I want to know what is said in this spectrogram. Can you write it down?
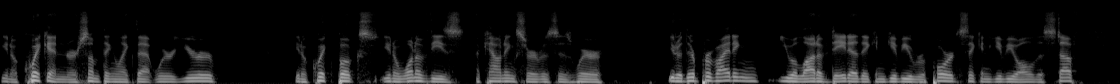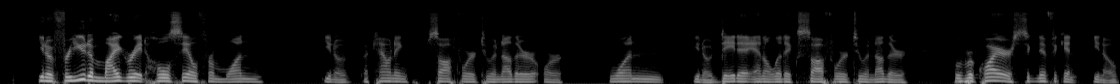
you know, Quicken or something like that, where you're, you know, QuickBooks, you know, one of these accounting services where, you know, they're providing you a lot of data. They can give you reports. They can give you all this stuff. You know, for you to migrate wholesale from one, you know, accounting software to another, or one, you know, data analytics software to another will require significant, you know,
